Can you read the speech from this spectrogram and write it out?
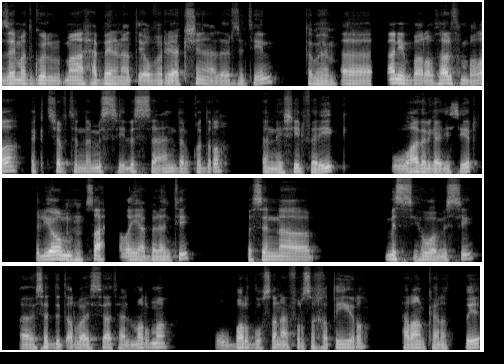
زي ما تقول ما حبينا نعطي over reaction على الأرجنتين. تمام. آه، ثاني مباراة وثالث مباراة اكتشفت إن ميسي لسه عنده القدرة إنه يشيل فريق وهذا اللي قاعد يصير. اليوم. صح ضيع بلنتي بس انه ميسي هو ميسي آه، سدد أربع اسيستات على المرمى وبرضه صنع فرصة خطيرة. حرام كانت تضيع.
